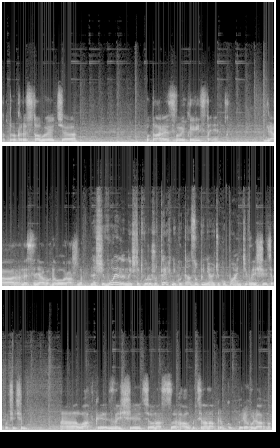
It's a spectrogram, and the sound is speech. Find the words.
тобто використовують е, удари з великої відстані для нанесення вогневого ураження. Наші воїни нищать ворожу техніку та зупиняють окупантів. Знищуються по чуть-чуть е, латки, знищуються у нас гаубиці на напрямку регулярно.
